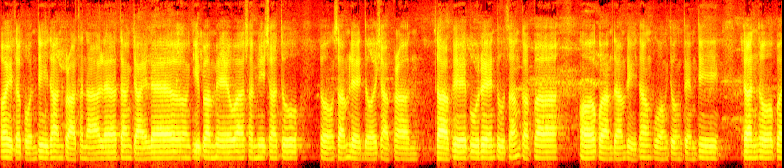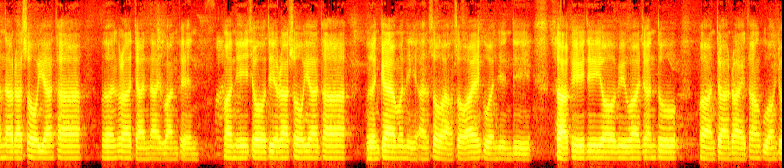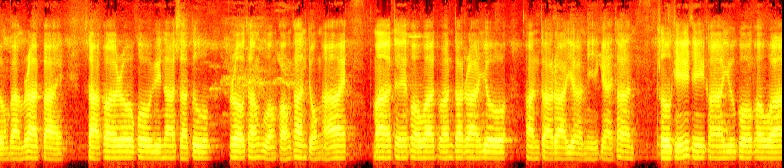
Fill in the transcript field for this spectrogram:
คอยตผลที่ท่านปรารถนาแล้วตั้งใจแล้วคิปะเมวะสมิชาตุทรงสำเร็จโดยชาพรันสาเพปุเรนตุสังกปา ขอความดำริทั้งพวงจงเต็มที่จันโทปนารโสยธาเหมือนพระจันทร์ในวันเพ็ญมณีโชติราโสยธาเหมือนแก้มณีอันสว่างสวยควรยินดีสัพพิติโยวิวาชันตุปานจารายทั้งปวงจงบำราดไปสัพพโรโควินาสตุ โรคทั้งปวงของท่านจงหาย มาเตภวัตวันตรายโย อันตรายมีแก่ท่านสุขีทีขายุโกภวะ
